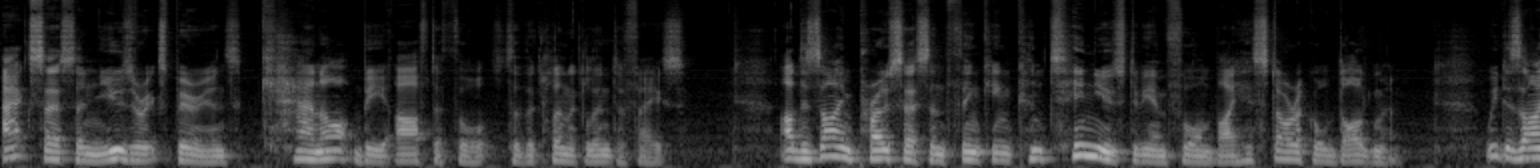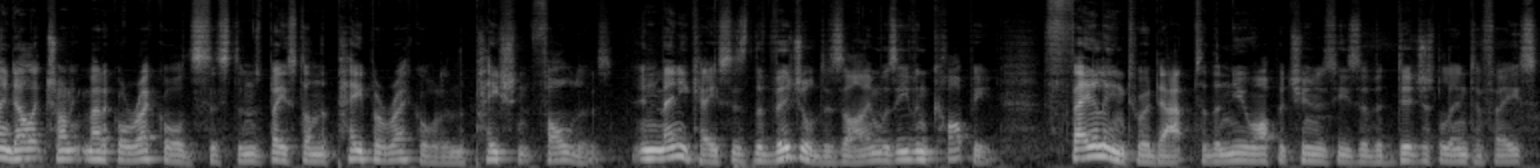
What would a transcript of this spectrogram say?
access and user experience cannot be afterthoughts to the clinical interface. Our design process and thinking continues to be informed by historical dogma. We designed electronic medical record systems based on the paper record and the patient folders. In many cases, the visual design was even copied, failing to adapt to the new opportunities of a digital interface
